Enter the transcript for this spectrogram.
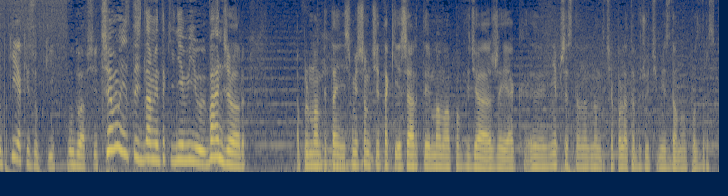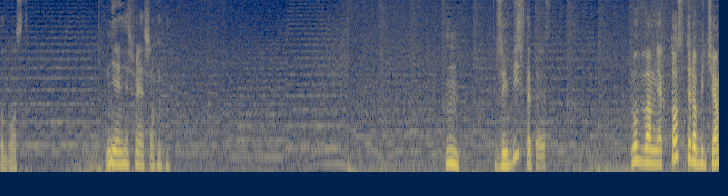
Zupki? Jakie zupki? Udław się. Czemu jesteś dla mnie taki niemiły? Bandzior! Apple, mam pytanie. Śmieszą cię takie żarty. Mama powiedziała, że jak y, nie przestanę oglądać Apollo, to wyrzuci mnie z domu. Pozdro spod mostu. Nie, nie śmieszą mnie. Mm. Zajebiste to jest. Mówię wam, jak tosty robicie,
